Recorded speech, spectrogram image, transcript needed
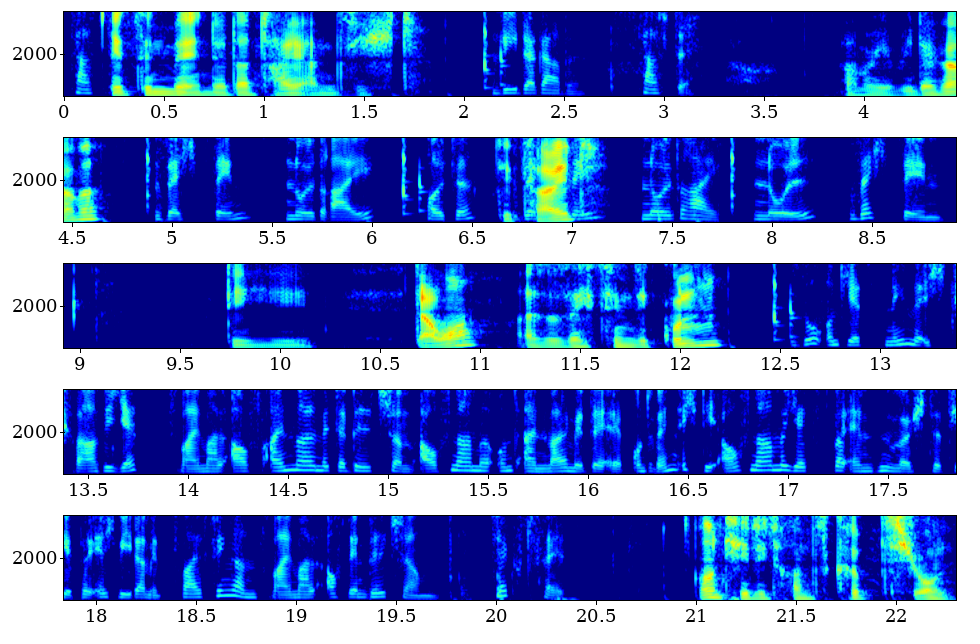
Taste. Jetzt sind wir in der Dateiansicht. Wiedergabe. Taste. Da haben wir hier Wiedergabe, 16. 03. Heute. Die 16, Zeit. 03. 0. 16. die Dauer, also 16 Sekunden. So und jetzt nehme ich quasi jetzt zweimal auf, einmal mit der Bildschirmaufnahme und einmal mit der App. Und wenn ich die Aufnahme jetzt beenden möchte, tippe ich wieder mit zwei Fingern zweimal auf den Bildschirm. Textfeld. Und hier die Transkription.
